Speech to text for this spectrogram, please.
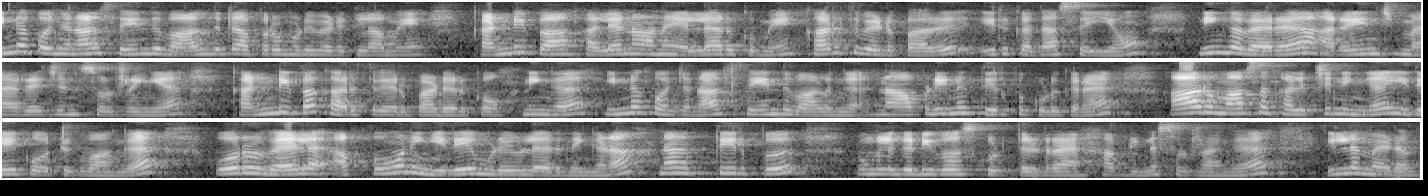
இன்னும் கொஞ்ச நாள் சேர்ந்து வாழ்ந்துட்டு அப்புறம் முடிவெடுக்கலாமே. கண்டிப்பாக கல்யாணம் ஆன எல்லாருக்குமே கருத்து வேறுபாடு இருக்க தான் செய்யும். நீங்கள் வேற அரேஞ்ச் மேரேஜ்னு சொல்கிறீங்க கண்டிப்பாக கருத்து வேறுபாடு இருக்கும். நீங்கள் இன்னும் கொஞ்ச நாள் சேர்ந்து வாழுங்க. நான் அப்படின்னு தீர்ப்பு கொடுக்குறேன். ஆறு மாதம் கழித்து நீங்கள் இதே கோர்ட்டுக்கு வாங்க. ஒரு வேளை அப்போவும் நீங்கள் இதே முடிவில் இருந்தீங்கன்னா நான் தீர்ப்பு உங்களுக்கு டிவோர்ஸ் கொடுத்துடுறேன் அப்படின்னு சொல்கிறாங்க இல்லை மேடம்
